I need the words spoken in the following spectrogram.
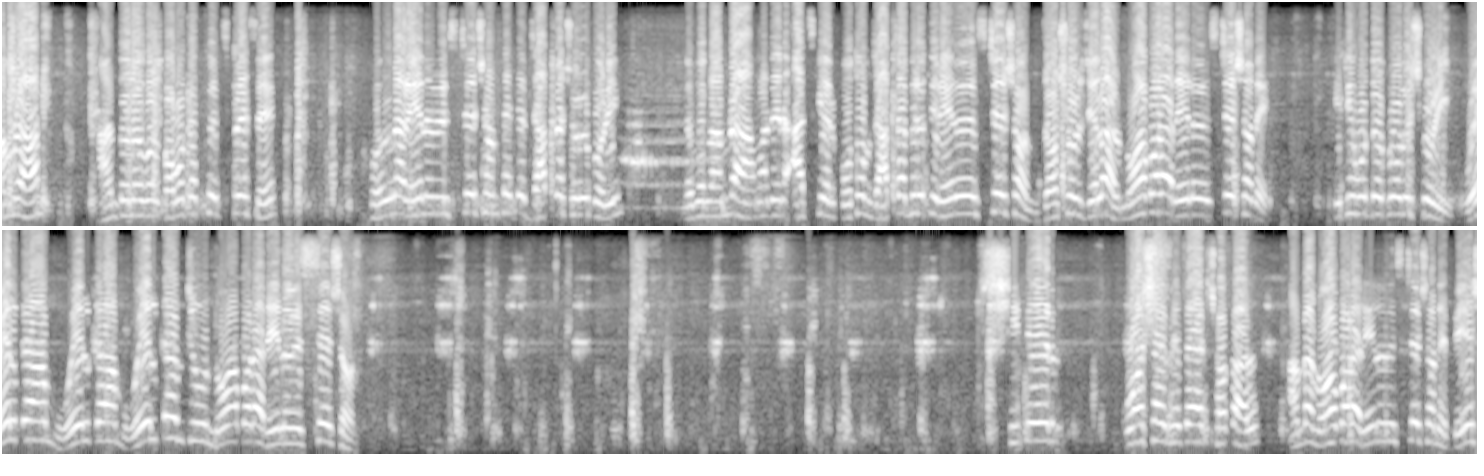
আমরা আন্তনগর কপোতাক্ষ এক্সপ্রেসে খুলনা রেলওয়ে স্টেশন থেকে যাত্রা শুরু করি এবং আমরা আমাদের আজকের প্রথম যাত্রা বিরতি রেলওয়ে স্টেশন যশোর জেলার নোয়াপাড়া রেলওয়ে স্টেশনে ইতিমধ্যে প্রবেশ করি। Welcome welcome welcome to Noapara railway station. শীতের কুয়াশায় ভেজা এক সকাল। আমরা নোয়াপাড়া রেলওয়ে স্টেশনে বেশ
